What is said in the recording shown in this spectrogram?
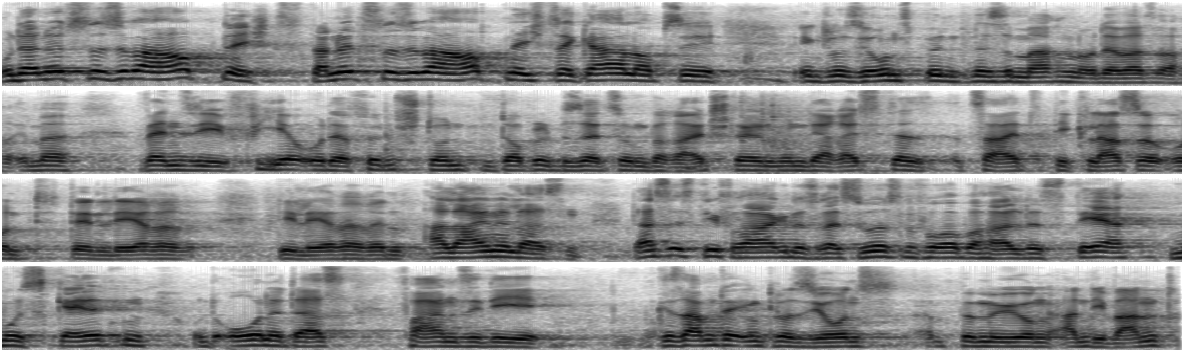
Und da nützt es überhaupt nichts. Da nützt es überhaupt nichts, egal ob Sie Inklusionsbündnisse machen oder was auch immer, wenn Sie vier oder fünf Stunden Doppelbesetzung bereitstellen und der Rest der Zeit die Klasse und den Lehrer, die Lehrerin alleine lassen. Das ist die Frage des Ressourcenvorbehalts. Der muss gelten. und Ohne das fahren Sie die gesamte Inklusionsbemühungen an die Wand.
